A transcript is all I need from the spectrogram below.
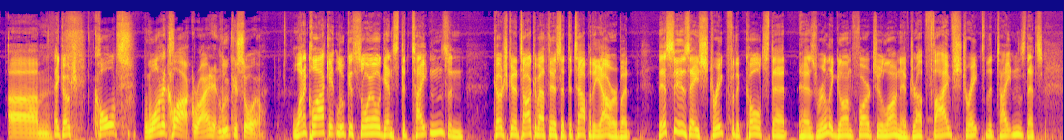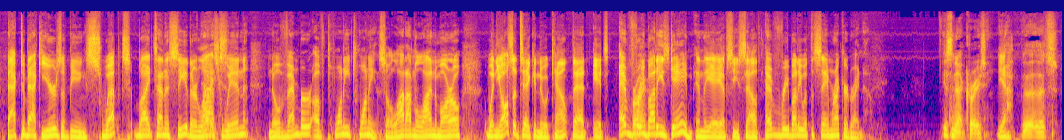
Um, hey, coach. Colts, one o'clock, right at Lucas Oil. One o'clock at Lucas Oil against the Titans, and coach going to talk about this at the top of the hour, but this is a streak for the Colts that has really gone far too long. They've dropped five straight to the Titans. That's back to back years of being swept by Tennessee. Their last Yikes. win, November of 2020. So a lot on the line tomorrow. When you also take into account that it's everybody's right. game in the AFC South, everybody with the same record right now. Isn't that crazy? Yeah. Uh, that's.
